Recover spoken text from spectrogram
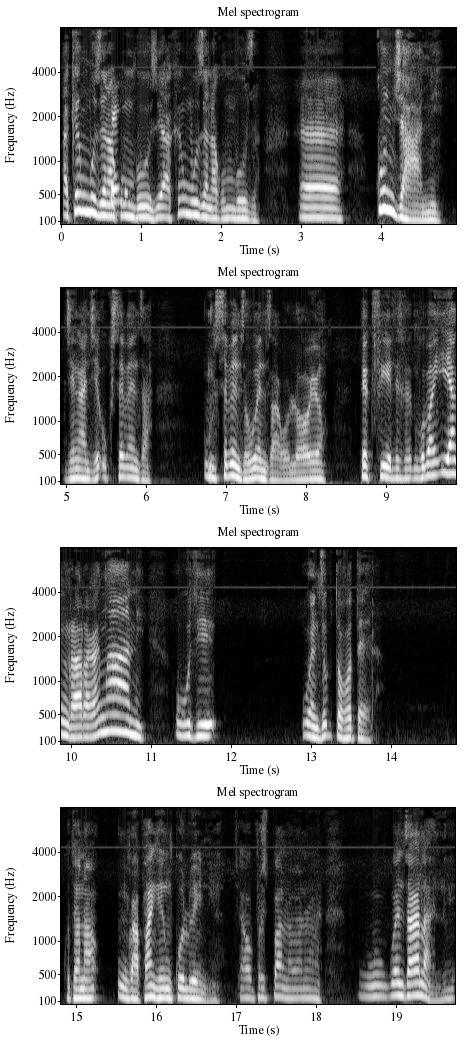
Akhe ngibuze nakumbuzo akhe ngibuze nakumbuzo eh kunjani njenganje ukusebenza umsebenzi owenzako loyo? Bekufike lesikhathi ngoba iyangirara kancane ukuthi wenze ubudokotela kodwana ungaphange enkolweni njengoprincipal nabantwana kwenzakalani?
